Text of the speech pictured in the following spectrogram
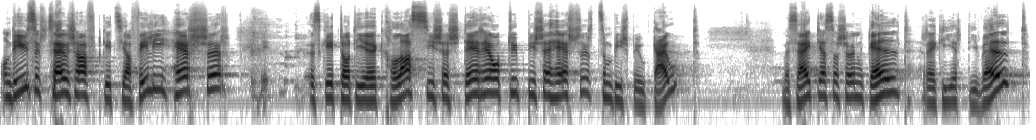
Und in unserer Gesellschaft gibt es ja viele Herrscher. Es gibt auch die klassischen stereotypischen Herrscher, zum Beispiel Geld. Man sagt ja so schön, Geld regiert die Welt.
